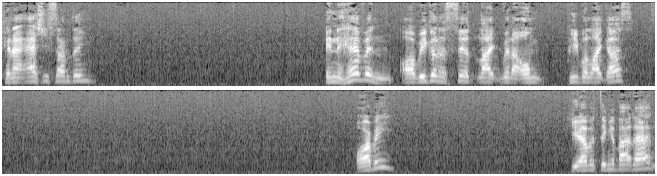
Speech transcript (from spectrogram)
Can I ask you something? In heaven, are we going to sit like with our own people like us? Are we? You ever think about that?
